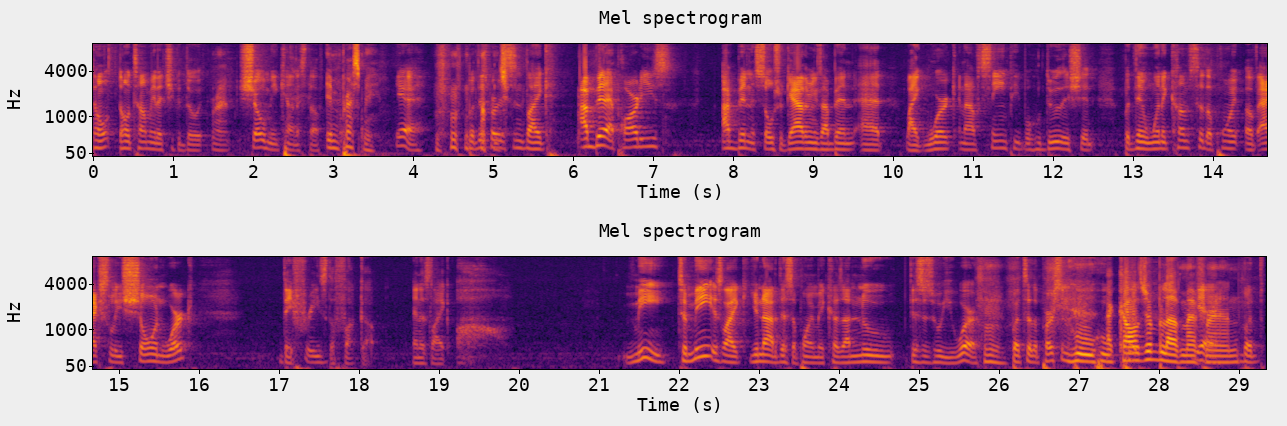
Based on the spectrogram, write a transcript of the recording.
Don't don't tell me that you could do it. Right. Show me kind of stuff. Impress me. Yeah, but this person's like, I've been at parties, I've been in social gatherings, I've been at like work, and I've seen people who do this shit. But then when it comes to the point of actually showing work, they freeze the fuck up, and it's like, oh. Me to me, it's like you're not a disappointment because I knew this is who you were. but to the person who who I called your bluff, my yeah, friend. But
